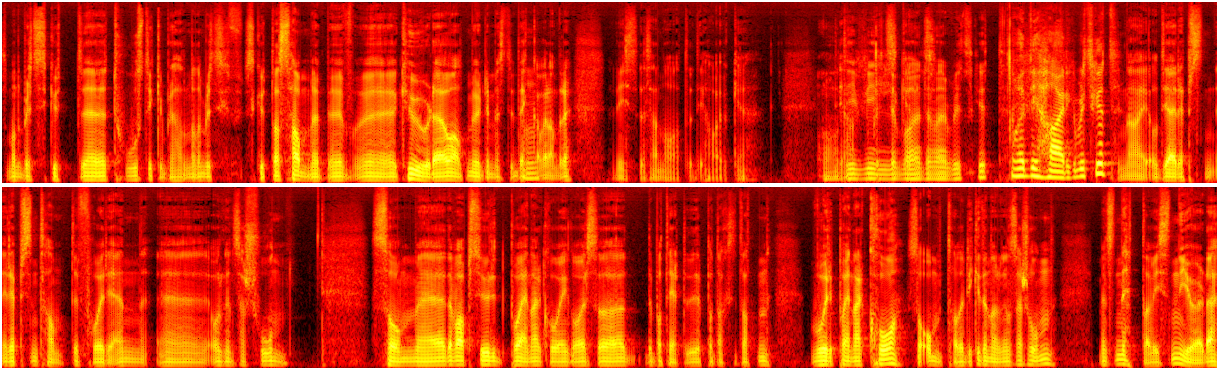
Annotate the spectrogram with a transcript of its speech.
Som hadde blitt skutt eh, To stykker som hadde blitt skutt av samme eh, kule og alt mulig mens de dekka hverandre. Det viste seg nå at de har jo ikke å, de de ville bare være blitt skutt. Å, de har ikke blitt skutt? Nei, og de er representanter for en eh, organisasjon som eh, Det var absurd på NRK i går, så debatterte de på Dagsnytt 18. Hvor på NRK så omtaler de ikke den organisasjonen, mens Nettavisen gjør det.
